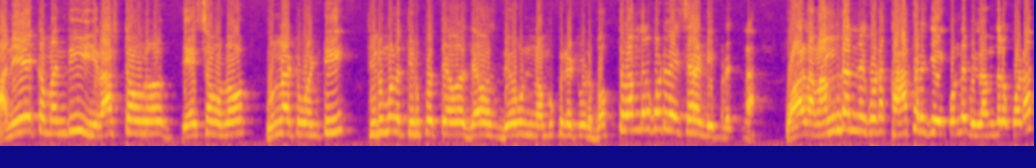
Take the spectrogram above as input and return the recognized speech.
అనేక మంది ఈ రాష్ట్రంలో దేశంలో ఉన్నటువంటి తిరుమల తిరుపతి దేవ- దేవుడిని నమ్ముకునేటువంటి భక్తులందరూ కూడా వేశారండి ఈ ప్రశ్న. వాళ్ళనందరినీ కూడా ఖాతరు చేయకుండా వీళ్ళందరూ కూడా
